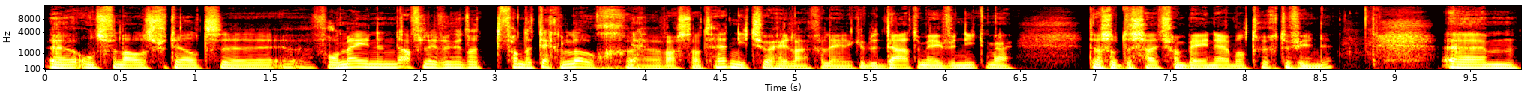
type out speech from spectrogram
uh, ons van alles verteld. volgens mij in een aflevering van de Technoloog ja. was dat. Hè? Niet zo heel lang geleden. Ik heb de datum even niet, maar dat is op de site van BNR wel terug te vinden. Um,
